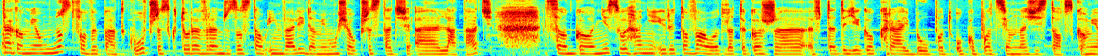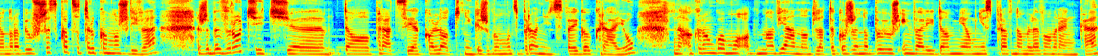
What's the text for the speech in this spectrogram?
Tak, on miał mnóstwo wypadków, przez które wręcz został inwalidą i musiał przestać e, latać, co go niesłychanie irytowało, dlatego że wtedy jego kraj był pod okupacją nazistowską i on robił wszystko, co tylko możliwe, żeby wrócić e, do pracy jako lotnik, żeby móc bronić swojego kraju. Na okrągło mu odmawiano, dlatego że no, był już inwalidą, miał niesprawną lewą rękę,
